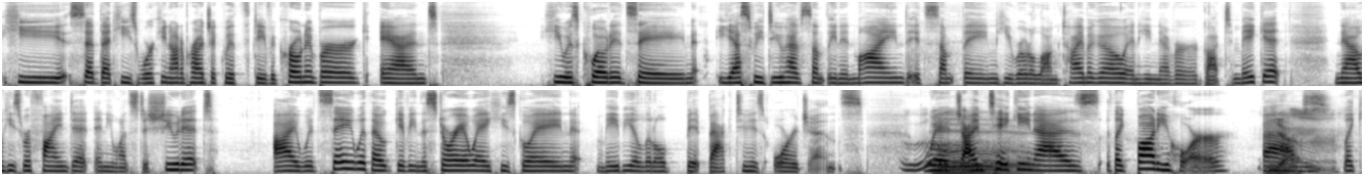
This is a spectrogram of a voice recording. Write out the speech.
He said that he's working on a project with David Cronenberg and he was quoted saying, Yes, we do have something in mind. It's something he wrote a long time ago and he never got to make it. Now he's refined it and he wants to shoot it. I would say, without giving the story away, he's going maybe a little bit back to his origins, which I'm taking as like body horror, um, Yes. like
